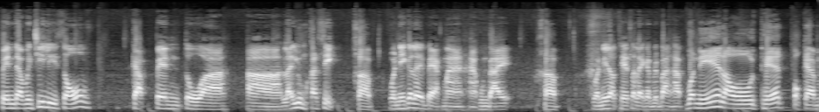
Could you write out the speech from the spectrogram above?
เป็น DaVinci Resolve กับเป็นตัวอ่า Lightroom Classic ครับ วันนี้ก็เลยแบกมาหาคุณไบร์ทครับ วันนี้เราเทสอะไรกันไปบ้างครับ วันนี้เราเทสโปรแกรม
